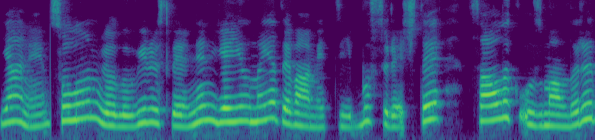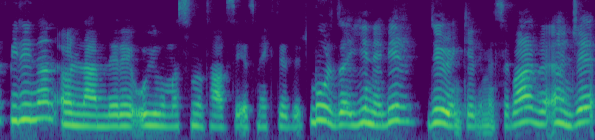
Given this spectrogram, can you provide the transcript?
Yani solunum yolu virüslerinin yayılmaya devam ettiği bu süreçte sağlık uzmanları bilinen önlemlere uyulmasını tavsiye etmektedir. Burada yine bir during kelimesi var ve önce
